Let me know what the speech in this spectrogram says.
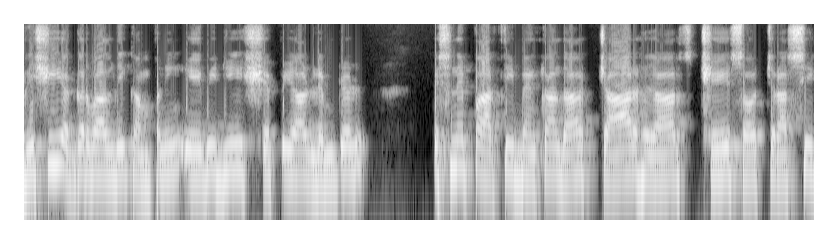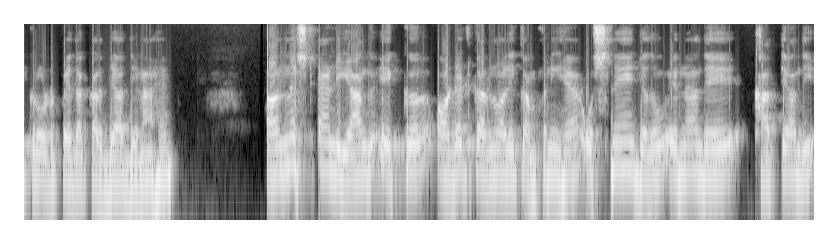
ਰਿਸ਼ੀ ਅਗਰਵਾਲ ਦੀ ਕੰਪਨੀ ABG ਸ਼ਿਪਯਾਰਡ ਲਿਮਟਿਡ ਇਸਨੇ ਭਾਰਤੀ ਬੈਂਕਾਂ ਦਾ 4684 ਕਰੋੜ ਰੁਪਏ ਦਾ ਕਰਜ਼ਾ ਦੇਣਾ ਹੈ। ਅਰਨੈਸਟ ਐਂਡ ਯੰਗ ਇੱਕ ਆਡਿਟ ਕਰਨ ਵਾਲੀ ਕੰਪਨੀ ਹੈ। ਉਸਨੇ ਜਦੋਂ ਇਹਨਾਂ ਦੇ ਖਾਤਿਆਂ ਦੀ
